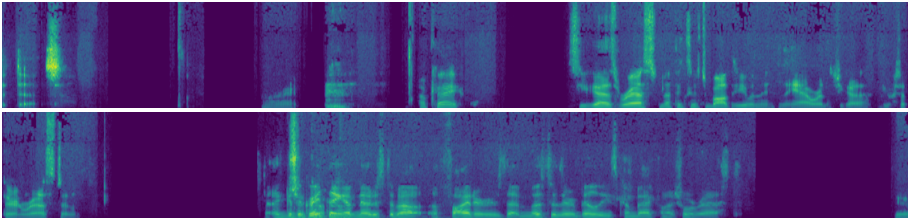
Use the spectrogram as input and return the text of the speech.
it does. All right. okay. So you guys rest. Nothing seems to bother you in the, in the hour that you got you sit there and rest. And Uh, The great thing I've noticed about a fighter is that most of their abilities come back on a short rest. Yeah.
